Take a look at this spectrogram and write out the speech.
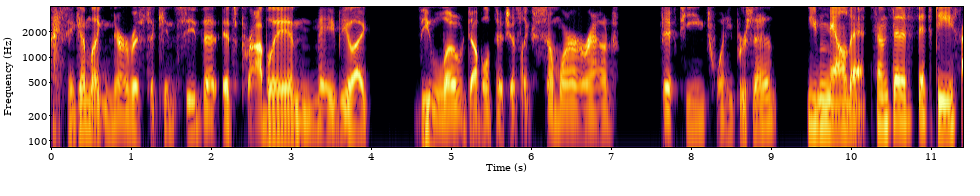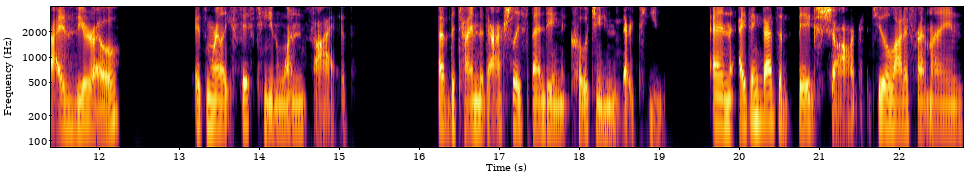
I think i'm like nervous to concede that it's probably in maybe like the low double digits, like somewhere around 15, 20%. You nailed it. So instead of 50, 5 0, it's more like 15, 1 5 of the time that they're actually spending coaching hmm. their team. And I think that's a big shock to a lot of frontline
